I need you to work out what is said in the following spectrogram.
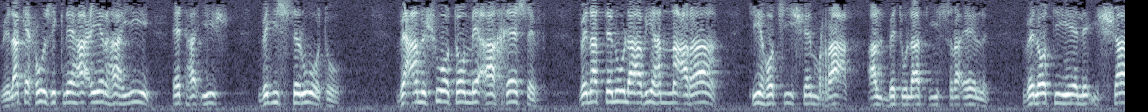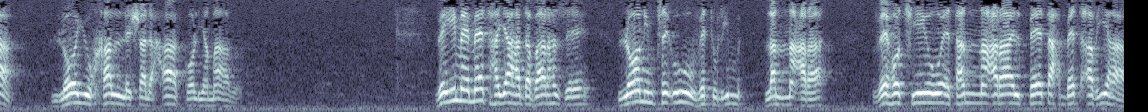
ולקחו זקני העיר ההיא את האיש, ויסרו אותו, וענשו אותו מאה כסף, ונתנו לאבי הנערה, כי הוציא שם רע על בתולת ישראל, ולא תהיה לאישה, לא יוכל לשלחה כל ימיו. ואם אמת היה הדבר הזה, לא נמצאו בתולים לנערה, והוציאו את הנערה אל פתח בית אביה,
